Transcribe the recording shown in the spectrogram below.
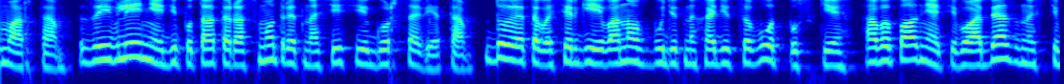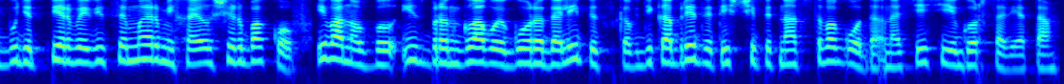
марта. Заявление депутаты рассмотрят на сессии Горсовета. До этого Сергей Иванов будет находиться в отпуске, а выполнять его обязанности будет первый вице-мэр Михаил Щербаков. Иванов был избран главой города Липецка в декабре 2015 года на сессии Горсовета.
